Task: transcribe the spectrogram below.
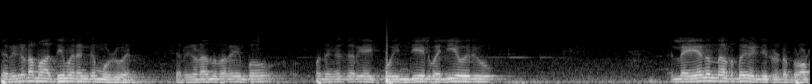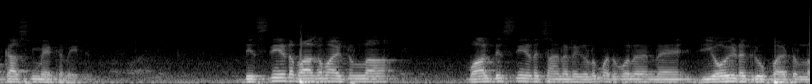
ചെറുകിട മാധ്യമരംഗം മുഴുവൻ ചെറുകിട എന്ന് പറയുമ്പോൾ ഇപ്പോൾ നിങ്ങൾക്കറിയാം ഇപ്പോൾ ഇന്ത്യയിൽ വലിയൊരു ലയനം നടന്നു കഴിഞ്ഞിട്ടുണ്ട് ബ്രോഡ്കാസ്റ്റിംഗ് മേഖലയിൽ. ഡിസ്നിയുടെ ഭാഗമായിട്ടുള്ള വാൾ ഡിസ്നിയുടെ ചാനലുകളും അതുപോലെ തന്നെ ജിയോയുടെ ഗ്രൂപ്പായിട്ടുള്ള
